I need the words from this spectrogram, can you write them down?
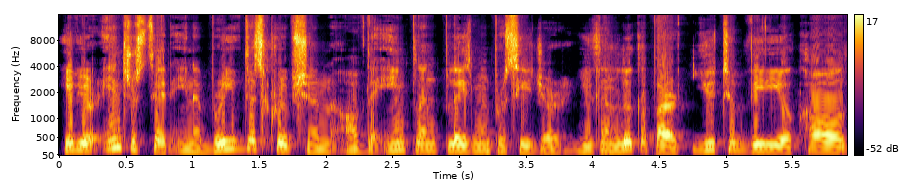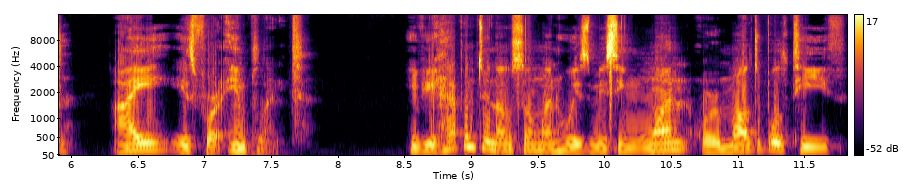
If you're interested in a brief description of the implant placement procedure, you can look up our YouTube video called I is for implant. If you happen to know someone who is missing one or multiple teeth,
